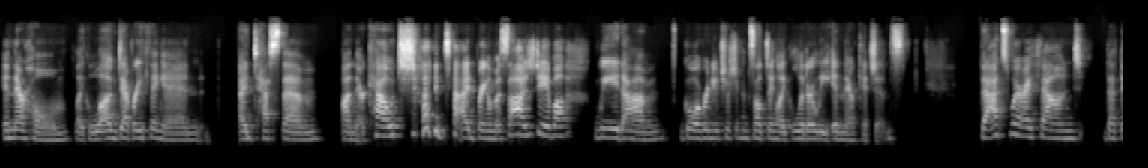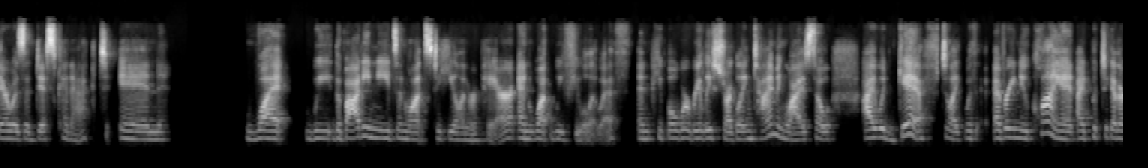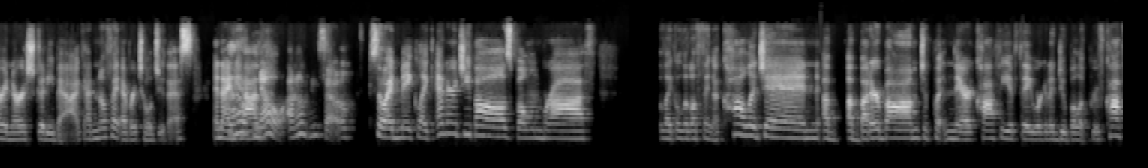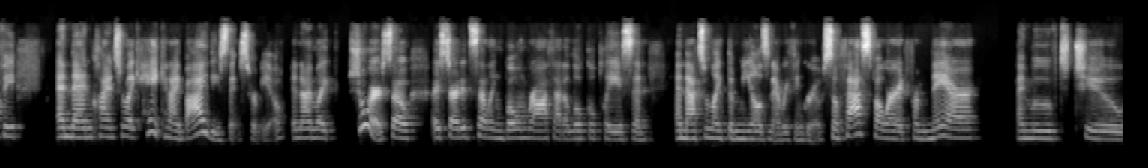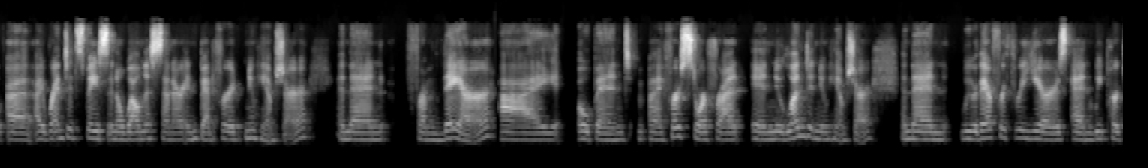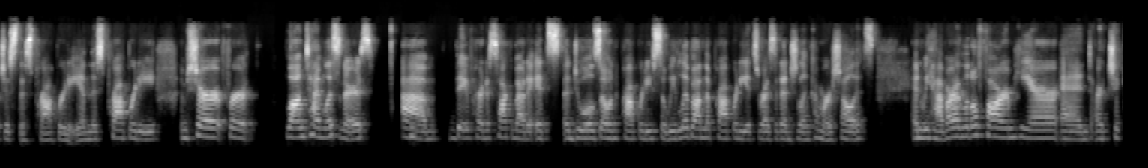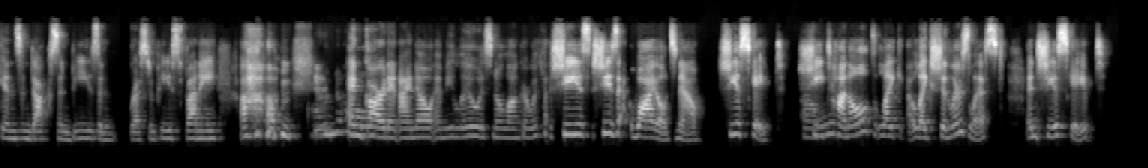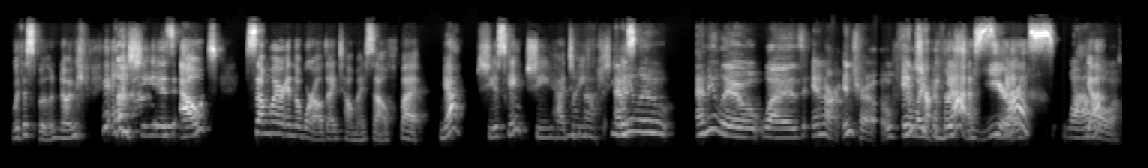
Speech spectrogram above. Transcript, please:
in their home, like lugged everything in. I'd test them on their couch. I'd bring a massage table. We'd um, go over nutrition consulting, like literally in their kitchens. That's where I found that there was a disconnect in what we the body needs and wants to heal and repair and what we fuel it with. And people were really struggling timing wise so i would gift like with every new client i'd put together a nourish goodie bag. I don't know if i ever told you this. And i'd have no i don't think so so i'd make like energy balls bone broth like a little thing of collagen, a, a butter bomb to put in their coffee if they were going to do bulletproof coffee. And then clients are like, hey, can I buy these things from you? And I'm like, sure. So I started selling bone broth at a local place and and that's when like the meals and everything grew. So fast forward from there, I moved to uh, I rented space in a wellness center in Bedford, New Hampshire. And then from there, I opened my first storefront in New London, New Hampshire. And then we were there for three years and we purchased this property. And this property, I'm sure for longtime listeners, um, they've heard us talk about it. It's a dual zoned property. So we live on the property, it's residential and commercial. It's and we have our little farm here and our chickens and ducks and bees and rest in peace, Bunny. Um, oh. And garden. I know Emmy Lou is no longer with us. She's she's wild now. She escaped. Oh. She tunneled like like Schindler's List, and she escaped with a spoon. No, I'm kidding. and she is out somewhere in the world. I tell myself, but yeah, she escaped. She had to oh be. Gosh. Emmy was, Lou Emmy Lou was in our intro for intro, like the first yes, year. Yes. Wow. Yep.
